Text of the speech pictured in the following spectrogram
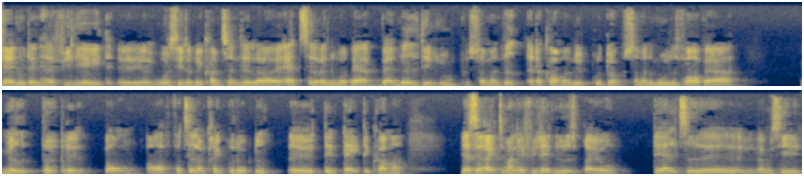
Lad nu den her affiliate, øh, uanset om det er content eller ads eller hvad det nu måtte være, være med i det loop, så man ved, at der kommer et nyt produkt, så man har mulighed for at være med på den vogn og fortælle omkring produktet øh, den dag det kommer. Jeg ser rigtig mange affiliate nyhedsbreve. Det er altid, øh, hvad man siger,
